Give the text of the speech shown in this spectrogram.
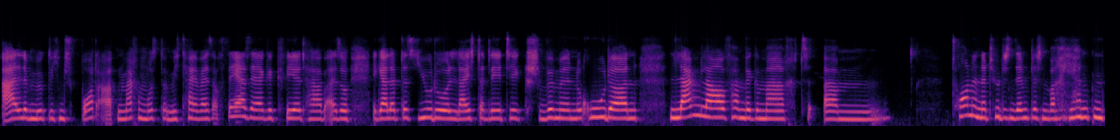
alle möglichen Sportarten machen musste und mich teilweise auch sehr, sehr gequält habe. Also egal ob das Judo, Leichtathletik, Schwimmen, Rudern, Langlauf haben wir gemacht, ähm, Turnen natürlich in sämtlichen Varianten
